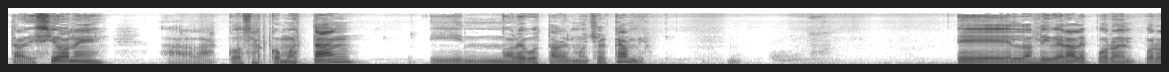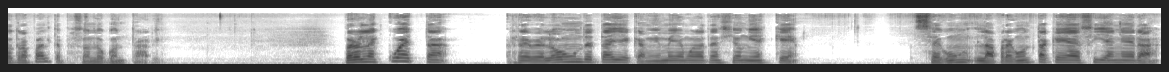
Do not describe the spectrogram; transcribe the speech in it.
tradiciones, a las cosas como están y no le gusta ver mucho el cambio. Eh, los liberales, por, otra parte, pues son lo contrario. Pero la encuesta reveló un detalle que a mí me llamó la atención y es que, según la pregunta que hacían era,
